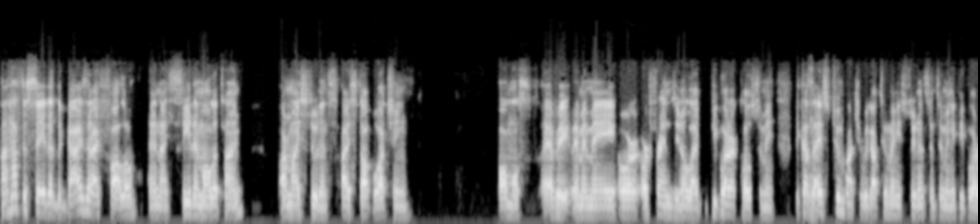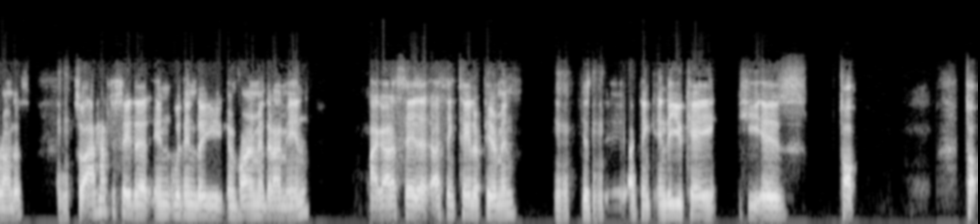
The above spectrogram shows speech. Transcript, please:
I have to say that the guys that I follow and I see them all the time are my students. I stopped watching almost every MMA or or friends, you know, like people that are close to me because it's too much. We got too many students and too many people around us. Mm-hmm. So I have to say that in within the environment that I'm in, I gotta say that I think Taylor Pearman, mm-hmm. His, mm-hmm. I think in the UK he is top top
